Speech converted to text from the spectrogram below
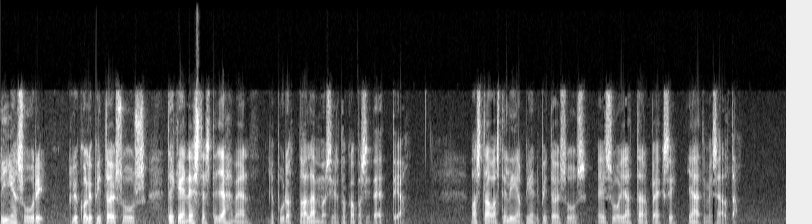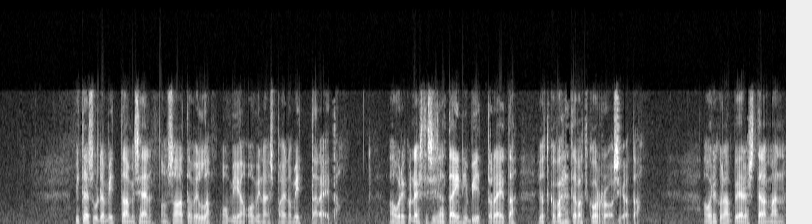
Liian suuri glykolipitoisuus tekee nesteestä jähmeän ja pudottaa lämmönsiirtokapasiteettia. Vastaavasti liian pieni pitoisuus ei suojaa tarpeeksi jäätymiseltä. Pitoisuuden mittaamiseen on saatavilla omia ominaispainomittareita. Aurinkoneste sisältää inhibiittoreita, jotka vähentävät korroosiota. Aurinkolämpöjärjestelmän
